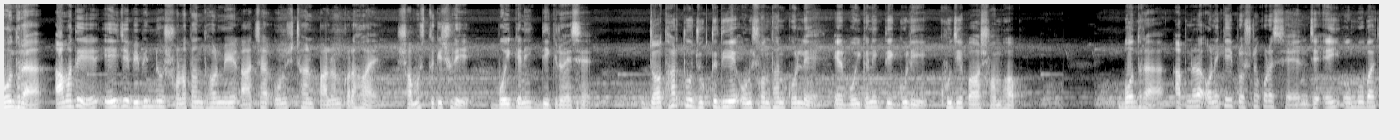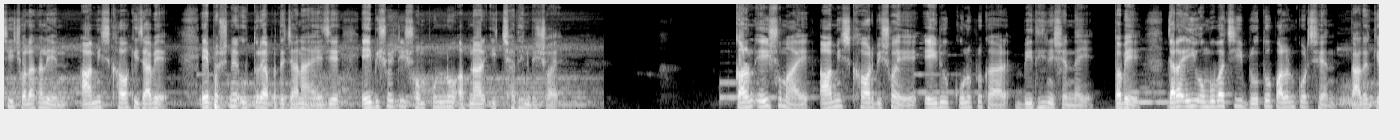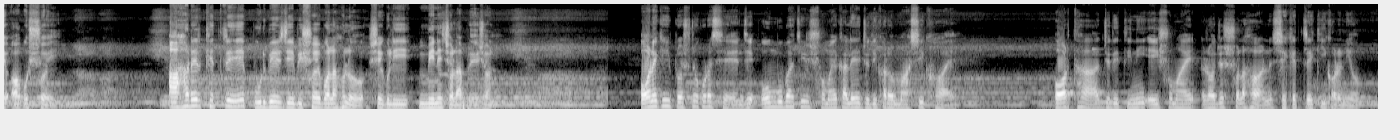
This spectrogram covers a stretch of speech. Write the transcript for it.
বন্ধুরা, আমাদের এই যে বিভিন্ন সনাতন ধর্মের আচার অনুষ্ঠান পালন করা হয়, সমস্ত কিছুরই বৈজ্ঞানিক দিক রয়েছে। যথার্থ যুক্তি দিয়ে অনুসন্ধান করলে এর বৈজ্ঞানিক দিকগুলি খুঁজে পাওয়া সম্ভব। বন্ধুরা, আপনারা অনেকেই প্রশ্ন করেছেন যে এই অম্বুবাচী চলাকালীন আমিষ খাওয়া কি যাবে? এই প্রশ্নের উত্তরে আপনাদের জানায় যে এই বিষয়টি সম্পূর্ণ আপনার ইচ্ছাধীন বিষয়। কারণ এই সময় আমিষ খাওয়ার বিষয়ে এইরূপ কোনো প্রকার বিধি নিষেধ নেই। তবে যারা এই অম্বুবাচী ব্রত পালন করছেন, তাদেরকে অবশ্যই আহারের ক্ষেত্রে পূর্বের যে বিষয় বলা হলো, সেগুলি মেনে চলা প্রয়োজন। অনেকেই প্রশ্ন করেছেন যে অম্বুবাচীর সময়কালে যদি কারও মাসিক হয়, অর্থাৎ যদি তিনি এই সময় রজস্বলা হন, সেক্ষেত্রে কী করণীয়?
